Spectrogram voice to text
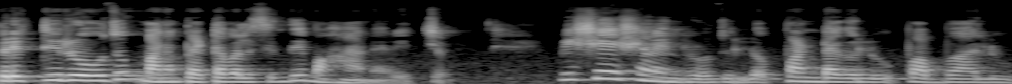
ప్రతిరోజు మనం పెట్టవలసింది మహానైవేద్యం. విశేషమైన రోజుల్లో పండగలు పబ్బాలు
